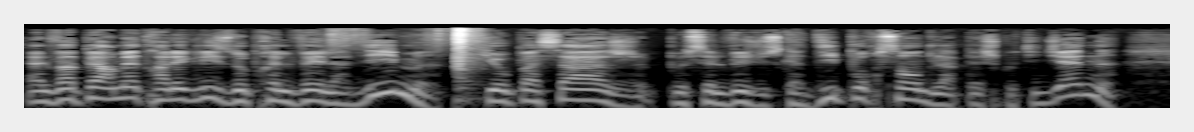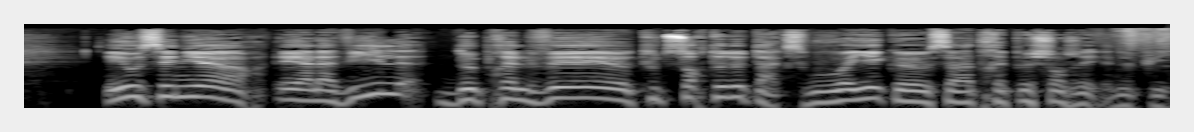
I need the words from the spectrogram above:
Elle va permettre à l'Église de prélever la dîme, qui au passage peut s'élever jusqu'à 10% de la pêche quotidienne, et aux seigneurs et à la ville de prélever euh, toutes sortes de taxes. Vous voyez que ça a très peu changé depuis.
